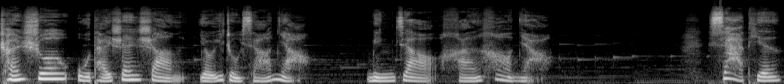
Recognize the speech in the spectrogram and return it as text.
传说五台山上有一种小鸟，名叫寒号鸟。夏天。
